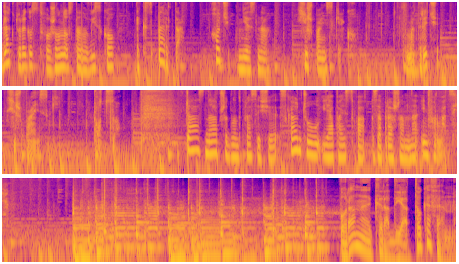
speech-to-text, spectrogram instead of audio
dla którego stworzono stanowisko eksperta, choć nie zna hiszpańskiego. W Madrycie hiszpański. Po co? Czas na przegląd prasy się skończył. Ja Państwa zapraszam na informacje. Poranek Radia TOK FM.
